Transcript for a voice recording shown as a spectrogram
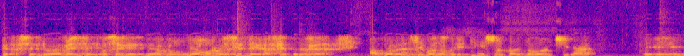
gracias nuevamente. O sea que me, aburro decirte gracias, pero gracias. Acuérdense cuando Cristina hizo el pacto con China, eh,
